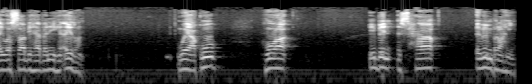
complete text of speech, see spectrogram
أي وصى بها بنيه أيضا. ويعقوب هو ابن إسحاق ابن إبراهيم.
